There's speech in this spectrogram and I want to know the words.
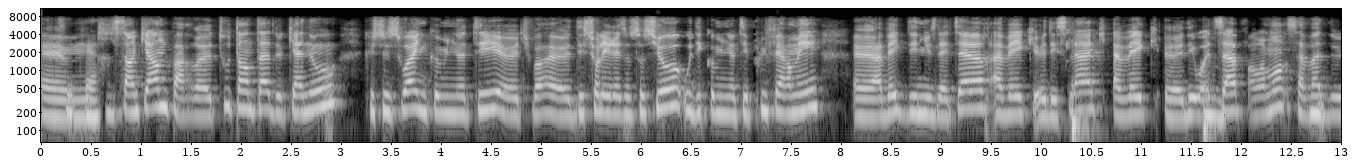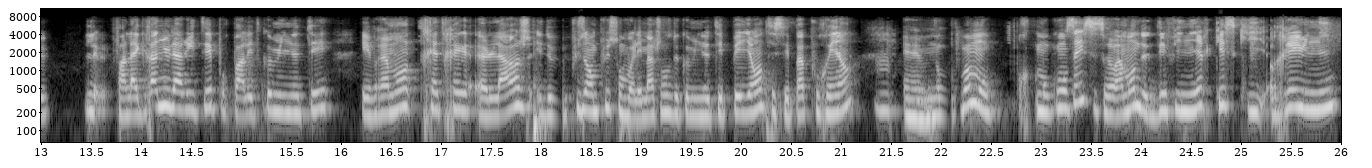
euh, qui s'incarnent par euh, tout un tas de canaux, que ce soit une communauté, euh, tu vois, euh, des, sur les réseaux sociaux ou des communautés plus fermées, avec des newsletters, avec des Slack, avec des. WhatsApp. Enfin vraiment, ça va mmh. Enfin la granularité pour parler de communauté est vraiment très très euh, large et de plus en plus on voit l'émergence de communautés payantes et c'est pas pour rien. Mm. Euh, donc moi mon, mon conseil ce serait vraiment de définir qu'est-ce qui réunit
